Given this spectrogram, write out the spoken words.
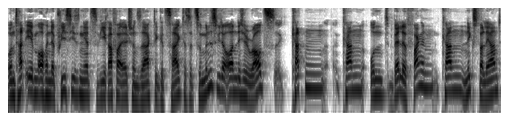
und hat eben auch in der Preseason jetzt, wie Raphael schon sagte, gezeigt, dass er zumindest wieder ordentliche Routes cutten kann und Bälle fangen kann, nichts verlernt.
